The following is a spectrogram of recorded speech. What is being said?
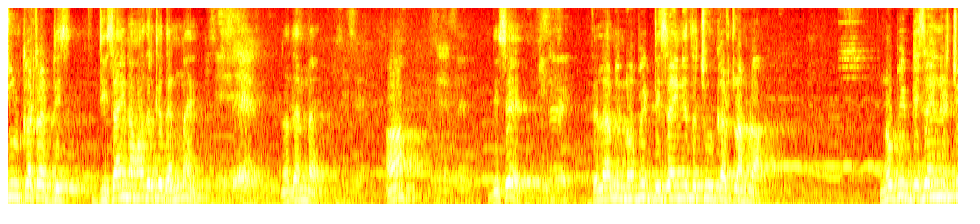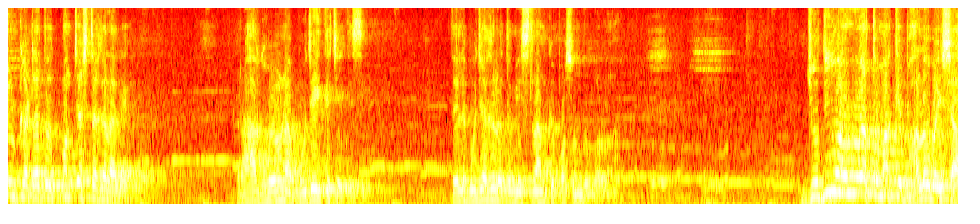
চুল কাটার ডিজাইন আমাদেরকে দেন নাই? না দেন নাই? হ্যাঁ দিছে? তাহলে আমি নবীর ডিজাইনে তো চুল কাটলাম না। নবীর ডিজাইনের চুল কাটা তো পঞ্চাশ টাকা লাগে। রাগ হয়েও না, বুঝাইতে চাইতেছি। তাহলে বোঝা গেল তুমি ইসলামকে পছন্দ করো না। যদিও আল্লাহ তোমাকে ভালোবাসা,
